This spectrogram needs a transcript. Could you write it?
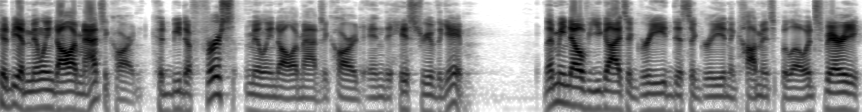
Could be a million dollar magic card. Could be the first million dollar magic card in the history of the game. Let me know if you guys agree, disagree in the comments below. It's very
